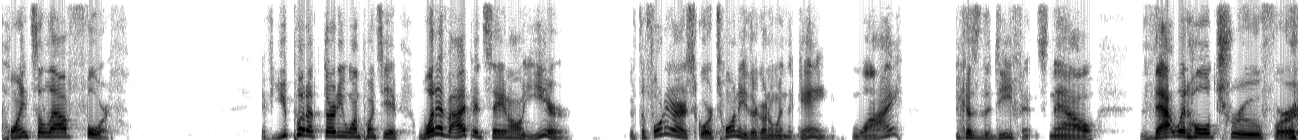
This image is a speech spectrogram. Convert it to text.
Points allowed, fourth. If you put up 31 points a game, what have I been saying all year? If the 49ers score 20, they're going to win the game. Why? Because of the defense. Now, that would hold true for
